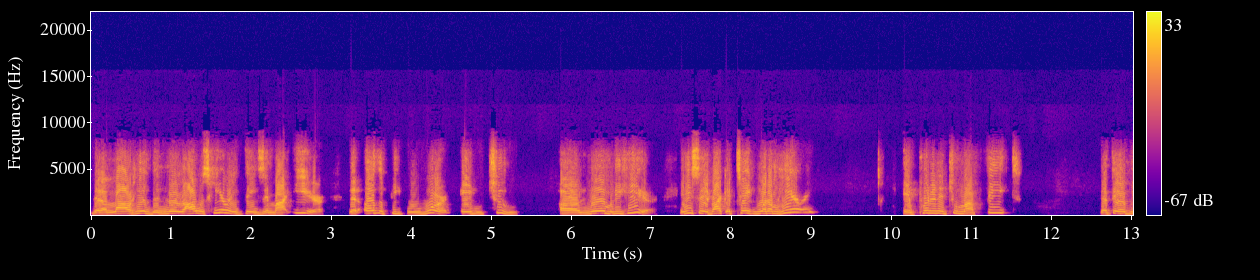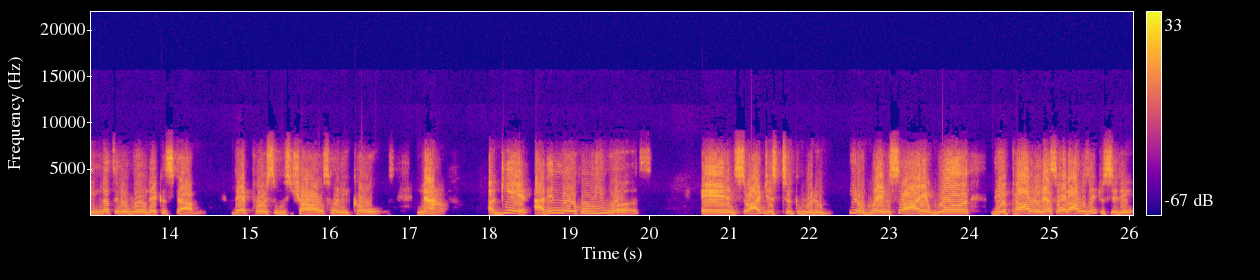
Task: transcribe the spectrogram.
that allowed him to know I was hearing things in my ear that other people weren't able to uh, normally hear. And he said, if I could take what I'm hearing and put it into my feet, that there would be nothing in the world that could stop me. That person was Charles Honey Coles. Now, again, I didn't know who he was. And so I just took it with a you know grain of salt. I had won the Apollo, and that's all I was interested in.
